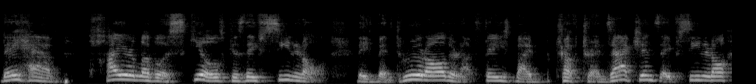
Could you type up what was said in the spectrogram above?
they have higher level of skills because they've seen it all. They've been through it all. They're not faced by tough transactions. They've seen it all.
